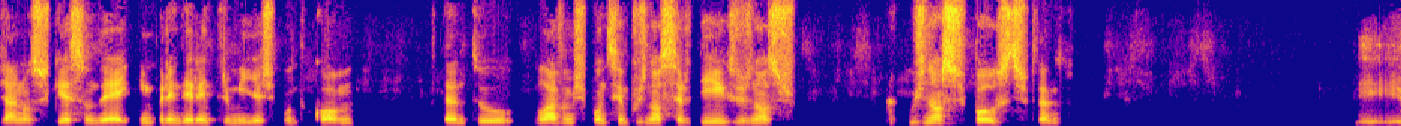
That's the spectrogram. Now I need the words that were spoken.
Já não se esqueçam de é empreenderentremilhas.com. Portanto, lá vamos pondo sempre os nossos artigos, os nossos, os nossos posts. Portanto, e,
